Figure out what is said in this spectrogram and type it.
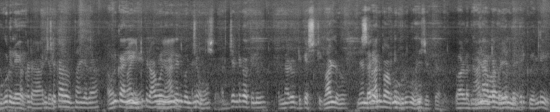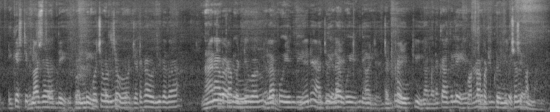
మొగుడులే అక్కడ జటకాలు ఉన్నాయి కదా. అవును కానీ ఇంటికి రాబోయే కొంచెం. అర్జెంటుగా పిలు అన్నాడు డికెస్టి. వాళ్ళు నేను రానుబాబు గురువు అని చెప్పారు వాళ్ళ నాన్న భయం. దగ్గరికి వెళ్ళి డికెస్టి ఇలాగా ఇప్పుడు ఇంకో. జటకా ఉంది కదా. నానా బండివాడు ఎలా. పోయింది? నేనే ఆ ఎలా ఎక్కి- పోయింది? ఆ జటకా ఎక్కి నా వెనకాదలే కొరడా పట్టుకుని. చెలమన్నాను.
